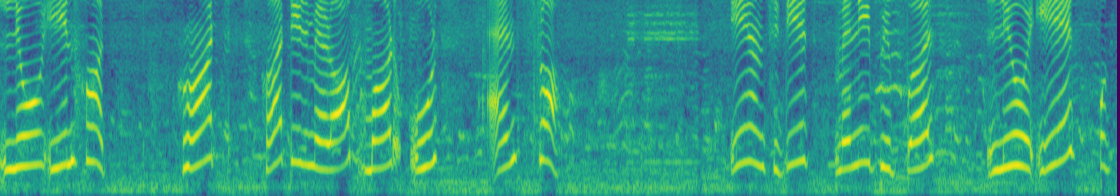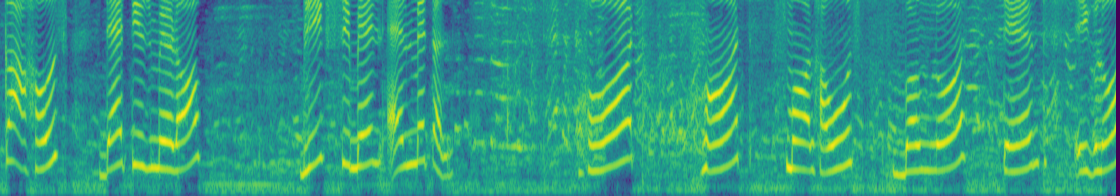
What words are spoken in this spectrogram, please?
live in hut. Hut, hut is made of mud, wood, and straw. In cities, many people live in pakka house that is made of bricks, cement, and metal. Hut, hut, small house, bungalow, tent, igloo,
